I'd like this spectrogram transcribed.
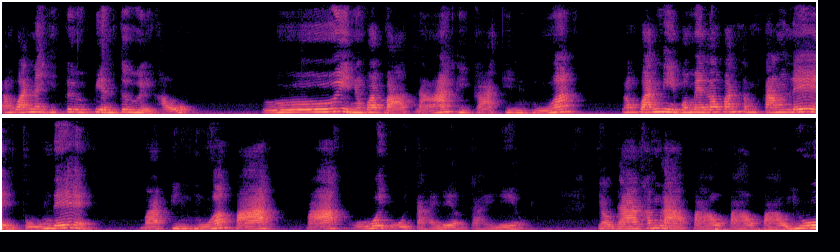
รางวัลในที่ตือเปลี่ยนตือให้เขาเอ้ยนึกว่าบาปนากีกากินหัวรางวัลนี่บ่แม่นรางวัลต่ำๆเด้สูงเด้บาปกินหัวปากปากโอ้ยโอ้ยตายแล้วตายแล้วเจ้าดาคำลาเปล่าเปล่าเปล่าอยู่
